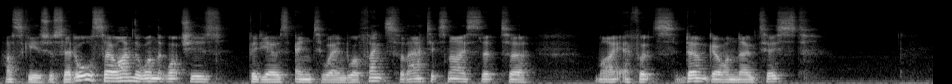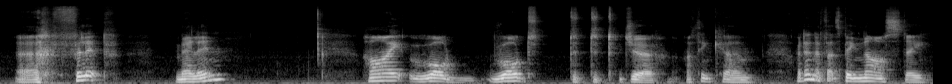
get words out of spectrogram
Husky has just said, also I'm the one that watches videos end to end. Well, thanks for that. It's nice that uh, my efforts don't go unnoticed. Uh, Philip Mellin. Hi, Rod, Rod, I think, um, I don't know if that's being nasty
